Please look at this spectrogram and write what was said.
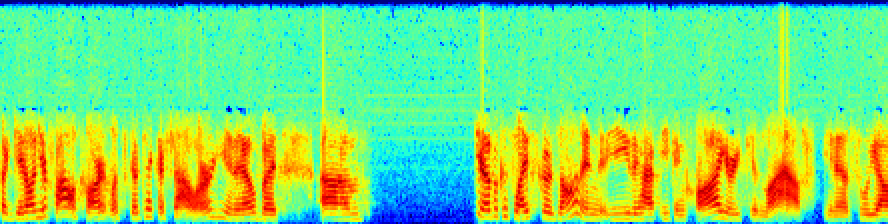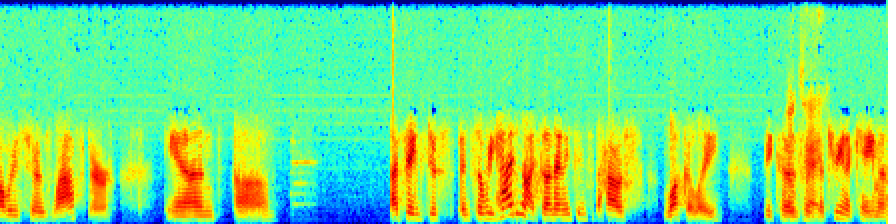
but get on your file cart, let's go take a shower, you know, but, um, you know, because life goes on, and you either have you can cry or you can laugh. You know, so we always chose laughter, and uh, I think just and so we had not done anything to the house, luckily, because Okay. when Katrina came in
